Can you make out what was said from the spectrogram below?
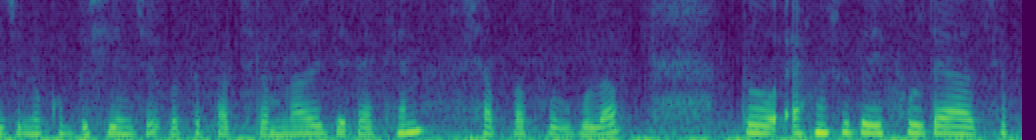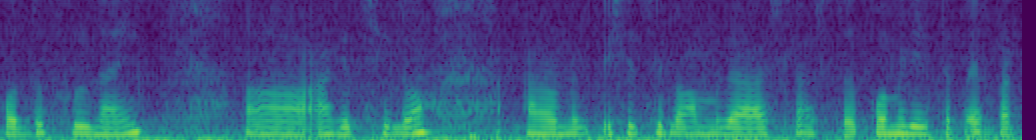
এই জন্য খুব বেশি এনজয় করতে পারছিলাম না। এই যে দেখেন শাপলা ফুলগুলো। তো এখন শুধু এই ফুলটা আছে, পদ্ম ফুল নাই আগে ছিল। আর অনেক বেশি ছিল, আমরা আসলে আসলে কমই দেখতে পাই বাট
